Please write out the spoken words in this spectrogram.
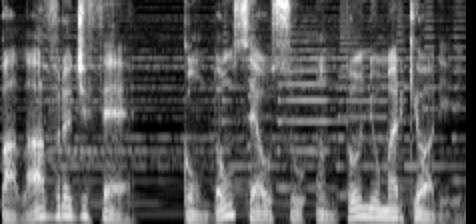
Palavra de Fé com Dom Celso Antônio Marchiori.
